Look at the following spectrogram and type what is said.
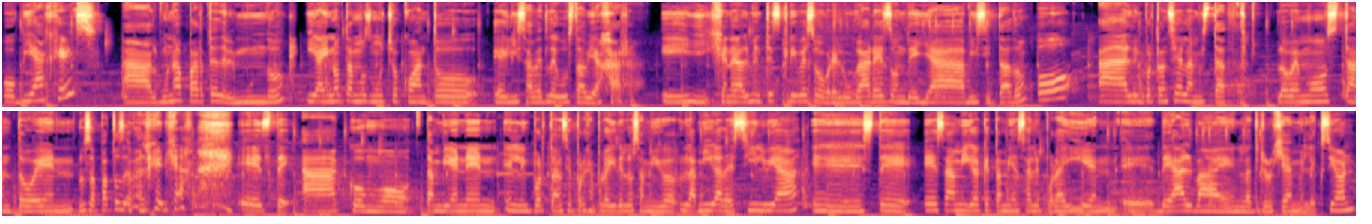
o viajes a alguna parte del mundo y ahí notamos mucho cuánto Elizabeth le gusta viajar y generalmente escribe sobre lugares donde ya ha visitado o a la importancia de la amistad. Lo vemos tanto en los zapatos de Valeria, este, como también en, la importancia, por ejemplo, ahí de los amigos, la amiga de Silvia, este, esa amiga que también sale por ahí en, eh, de Alba en la trilogía de mi elección.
